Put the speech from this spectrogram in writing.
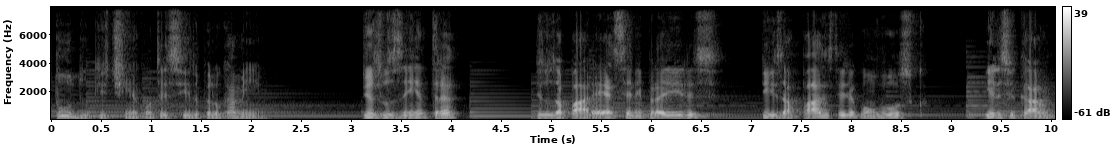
tudo o que tinha acontecido pelo caminho. Jesus entra, Jesus aparece ali para eles, diz: A paz esteja convosco. E eles ficaram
